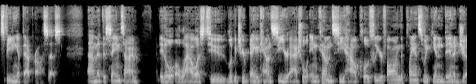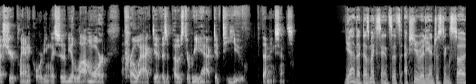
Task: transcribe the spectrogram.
speeding up that process. Um, at the same time, it'll allow us to look at your bank account and see your actual income and see how closely you're following the plan so we can then adjust your plan accordingly. So it'll be a lot more proactive as opposed to reactive to you, if that makes sense. Yeah, that does make sense. It's actually really interesting. So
